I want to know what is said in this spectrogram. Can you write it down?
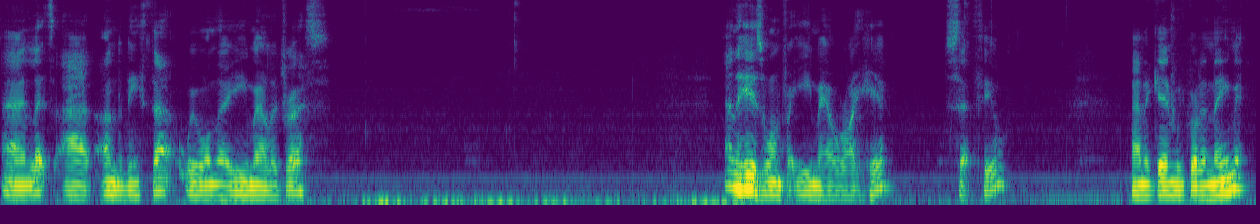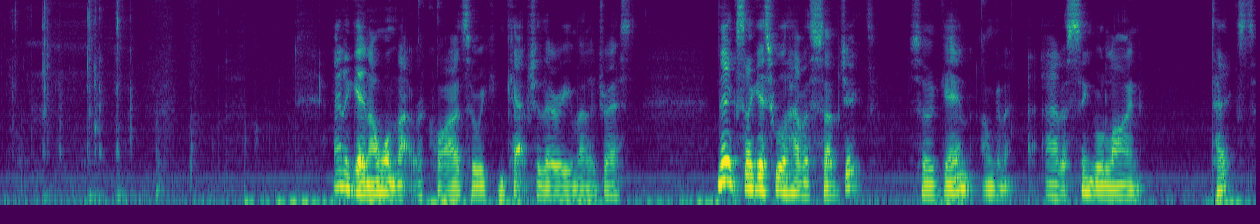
And let's add underneath that, we want their email address. And here's one for email right here, set field. And again, we've got to name it. And again, I want that required so we can capture their email address. Next, I guess we'll have a subject. So again, I'm going to add a single line text.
